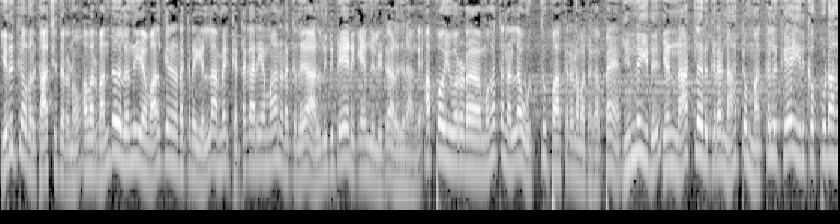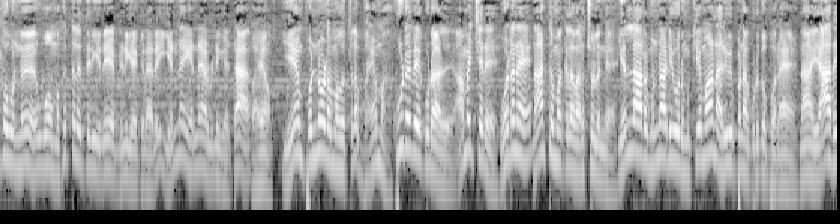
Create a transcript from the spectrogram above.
எதுக்கு அவர் காட்சி தரணும்? அவர் வந்ததுல இருந்து என் வாழ்க்கையில நடக்கிற எல்லாமே கெட்ட காரியமா நடக்குது. அழுதுகிட்டே இருக்கேன்னு சொல்லிட்டு அழுகுறாங்க. அப்போ இவரோட முகத்தை நல்லா உத்து பாக்குற நம்ம தகப்பேன் என்ன இது? என் நாட்டுல இருக்கிற நாட்டு மக்களுக்கே இருக்க கூடாத ஒண்ணு உன் முகத்துல தெரியுதே அப்படின்னு கேக்குறாரு. என்ன என்ன? அப்படின்னு கேட்டா பயம். என் பொண்ணோட முகத்துல பயமா? கூடவே கூடாது. அமைச்சரே உடனே நாட்டு மக்களை வர சொல்லுங்க. எல்லாரும் முன்னாடி ஒரு ஒரு முக்கியமான அறிவிப்பை நான் கொடுக்க போறேன். நான் யாரு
